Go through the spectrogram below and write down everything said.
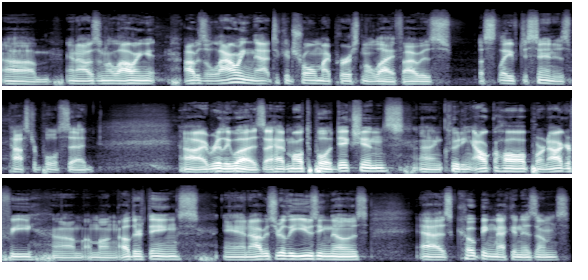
um, and I wasn't allowing it. I was allowing that to control my personal life. I was a slave to sin, as Pastor Poole said. Uh, I really was. I had multiple addictions, uh, including alcohol, pornography, um, among other things, and I was really using those as coping mechanisms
